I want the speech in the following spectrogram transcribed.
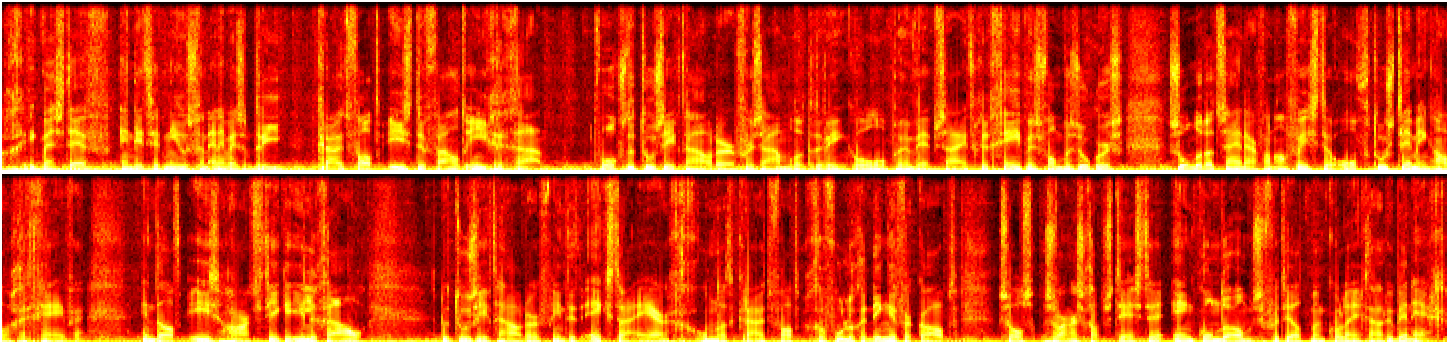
Ik ben Stef en dit is het nieuws van NWS op 3. Kruidvat is de fout ingegaan. Volgens de toezichthouder verzamelde de winkel op hun website gegevens van bezoekers... zonder dat zij daarvan afwisten of toestemming hadden gegeven. En dat is hartstikke illegaal. De toezichthouder vindt het extra erg omdat Kruidvat gevoelige dingen verkoopt. Zoals zwangerschapstesten en condooms, vertelt mijn collega Ruben Eg.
